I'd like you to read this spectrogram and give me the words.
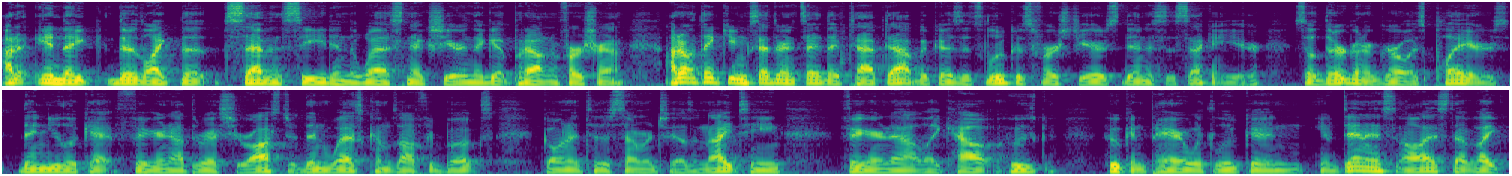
and they they're like the seventh seed in the West next year, and they get put out in the first round. I don't think you can sit there and say they've tapped out because it's Luka's first year, it's Dennis's second year, so they're going to grow as players. Then you look at figuring out the rest of your roster. Then Wes comes off your books going into the summer of 2019, figuring out like how who's who can pair with Luka and you know Dennis and all that stuff. Like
